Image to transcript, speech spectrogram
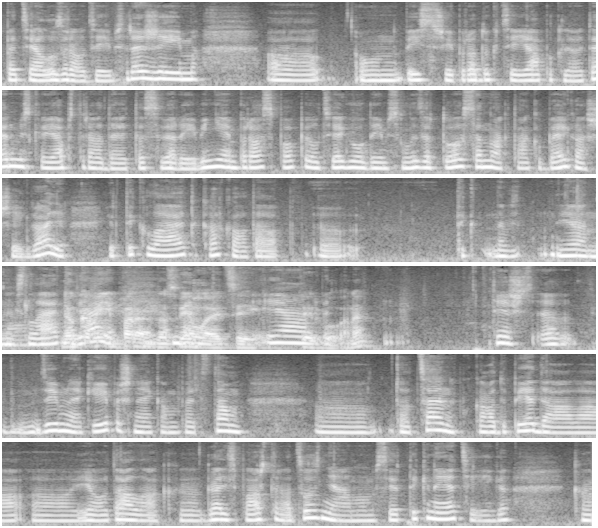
Speciāla uzraudzības režīma, uh, un visa šī produkcija jāpakļauj termiskai apstrādē. Tas arī viņiem prasa papildus ieguldījumus, un līdz ar to sanāk tā, ka beigās šī gaļa ir tik lēta, ka atkal tā uh, tik nevis, jā, nevis lēta. Nu, gaļa, viņi parādās vienlaicīgi tirgu, ne? tieši uh, dzīvnieku īpašniekam pēc tam uh, tā cena, kādu piedāvā uh, jau tālāk gaļas pārstrādes uzņēmums, ir tik niecīga, ka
